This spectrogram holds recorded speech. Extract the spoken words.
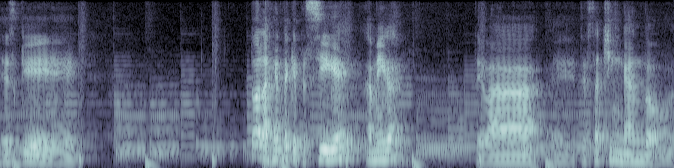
es que toda la gente que te sigue, amiga, te va, eh, te está chingando,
